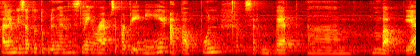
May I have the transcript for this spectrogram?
Kalian bisa tutup dengan sling wrap seperti ini ataupun serbet um, lembab ya.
